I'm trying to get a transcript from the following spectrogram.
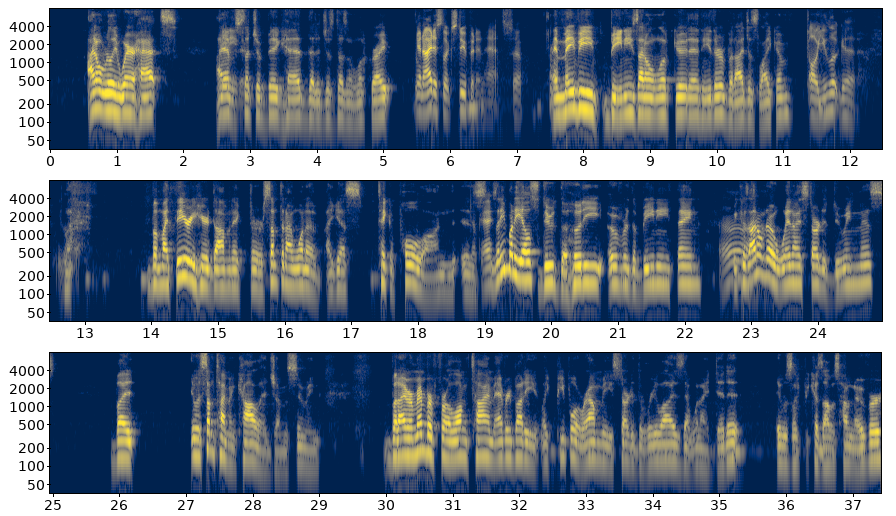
I don't really wear hats. I have neither. such a big head that it just doesn't look right. And I just look stupid in hats. So, And maybe beanies I don't look good in either, but I just like them. oh, you look good. You look But my theory here, Dominic, or something I want to, I guess, take a poll on is: Okay. Does anybody else do the hoodie over the beanie thing? because Ah. I don't know when I started doing this, but it was sometime in college, I'm assuming. But I remember for a long time, everybody, like people around me, started to realize that when I did it, it was like because I was hungover,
